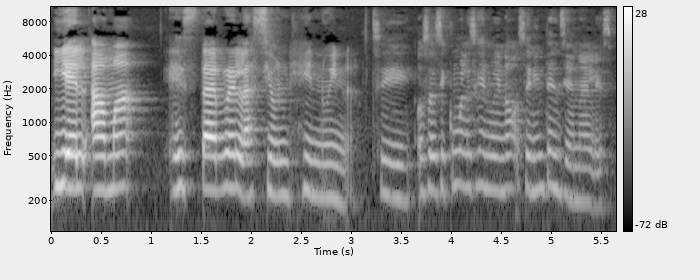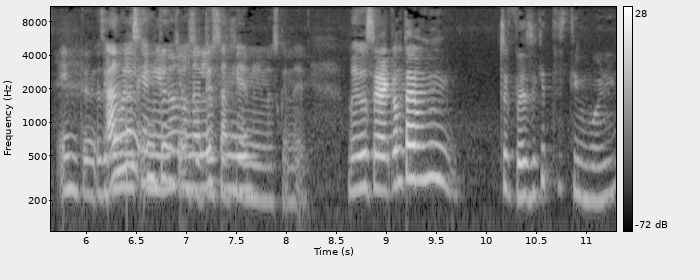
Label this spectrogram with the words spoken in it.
Y él ama esta relación genuina. Sí, o sea, así como Él es genuino, ser intencionales. Inten- Así como Él es genuino, nosotros ser también. genuinos con Él. Me gustaría contar un, se puede decir que testimonio,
